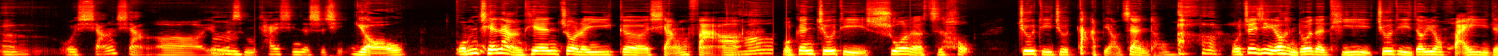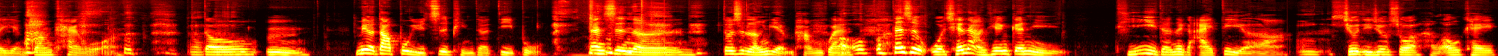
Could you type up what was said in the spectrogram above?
嗯，我想想啊，有没有什么开心的事情？嗯、有，我们前两天做了一个想法啊，哦、我跟 Judy 说了之后，Judy 就大表赞同。我最近有很多的提议，Judy 都用怀疑的眼光看我，都嗯，没有到不予置评的地步，但是呢，都是冷眼旁观。哦、但是我前两天跟你。提议的那个 idea 啊，嗯，Judy 就说很 OK。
